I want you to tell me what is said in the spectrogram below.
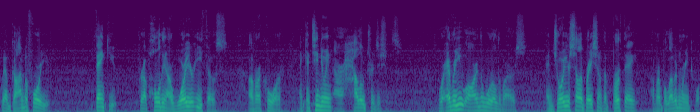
who have gone before you, thank you for upholding our warrior ethos of our Corps and continuing our hallowed traditions. Wherever you are in the world of ours, enjoy your celebration of the birthday of our beloved Marine Corps.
